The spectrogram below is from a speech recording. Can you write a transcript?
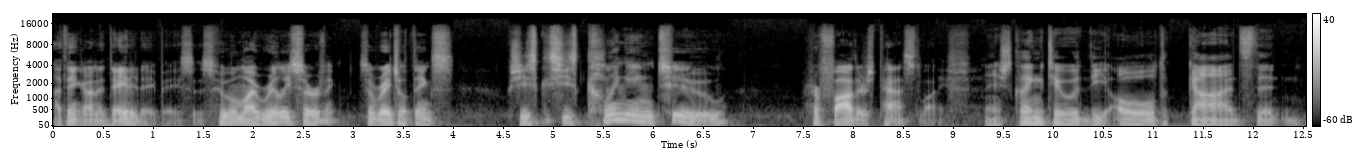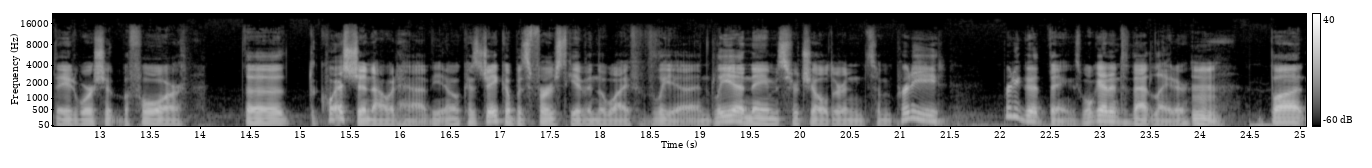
I think on a day-to-day basis, who am I really serving? So Rachel thinks she's she's clinging to her father's past life. And she's clinging to the old gods that they had worshipped before. The the question I would have, you know, because Jacob was first given the wife of Leah, and Leah names her children some pretty pretty good things. We'll get into that later. Mm. But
